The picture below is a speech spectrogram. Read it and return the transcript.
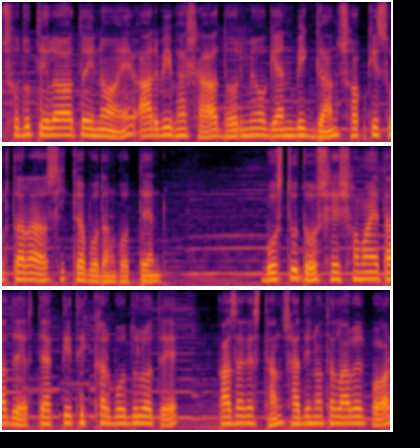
শুধু তেলাওয়াতই নয়, আরবি ভাষা, ধর্মীয় জ্ঞান বিজ্ঞান সব কিছুর তারা শিক্ষা প্রদান করতেন। বস্তুত সে সময়ে তাদের ত্যাগ তিতিক্ষার বদৌলতে কাজাখস্তান স্বাধীনতা লাভের পর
